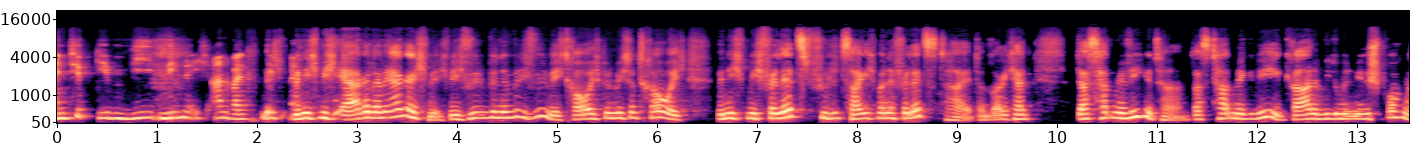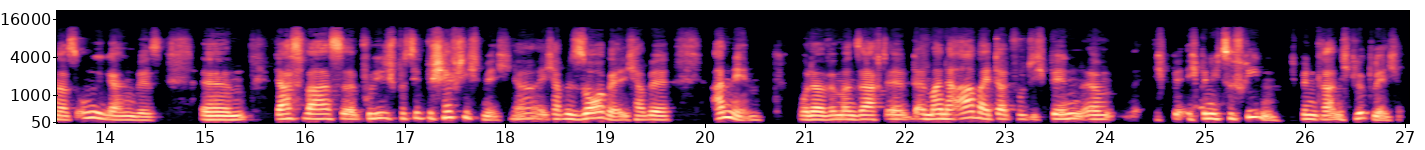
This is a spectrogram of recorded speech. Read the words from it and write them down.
einen Tipp geben, wie nehme ich an? Weil wenn ich mich ärgere, dann ärgere ich mich. Wenn ich wütend bin, dann bin ich wütend. Wenn ich traurig bin, bin ich dann traurig. Wenn ich mich verletzt fühle, zeige ich meine Verletztheit. Dann sage ich halt, das hat mir wehgetan. Das tat mir weh. Gerade wie du mit mir gesprochen hast, umgegangen bist. Ähm, das, was äh, politisch passiert, beschäftigt mich. Ja, ich habe Sorge. Ich habe Annehmen. Oder wenn man sagt, äh, meine Arbeit, dort, wo ich bin, ähm, ich, bin, ich bin nicht zufrieden. Ich bin gerade nicht glücklich.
